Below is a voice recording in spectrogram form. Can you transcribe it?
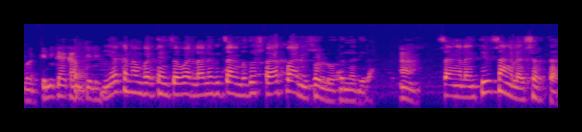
बरं त्यांनी काय काम केले एक नंबर त्यांच्या वडिलांनी बी चांगलं दुष्काळात पाणी सोडलं होतं नदीला हा चांगलं आहे तेच चांगलं आहे सरकार.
